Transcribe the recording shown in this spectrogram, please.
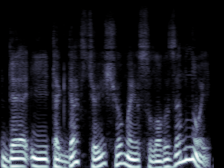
да и тогда все еще мое слово за мной.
